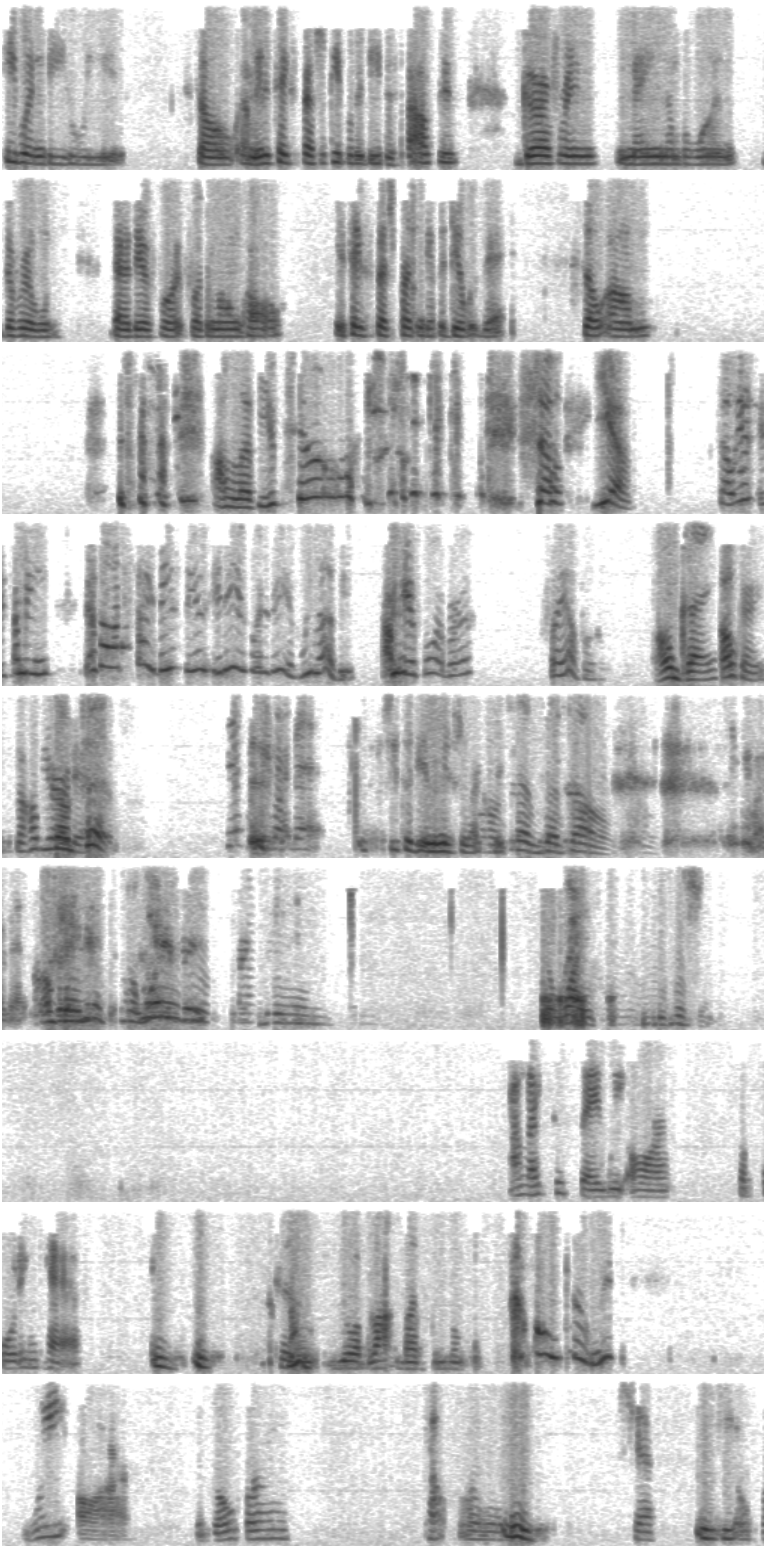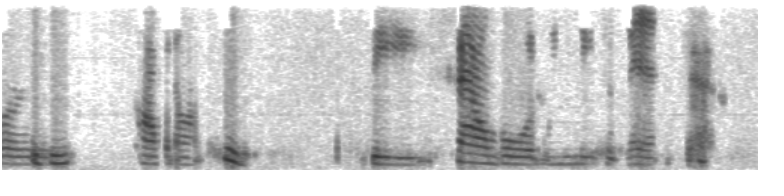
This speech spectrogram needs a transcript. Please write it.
he wouldn't be who he is. So I mean, it takes special people to be the spouses, girlfriends, main number one, the real ones that are there for for the long haul. It takes a special person to be able to deal with that. So um I love you too. so yeah. So it, it I mean, that's all I can say. BC, it is what it is. We love it. I'm here for it, bro. Forever. Okay. Okay. I hope you So heard that. Tiff, Tiff right back. She took the mission right oh, quick. Tiff, Tiff, oh. She'll be right back. Okay, so what is it the wife of a musician? I like to say we are supporting cast Mm-hmm. to your blockbuster movie. Come on, girl, Nick. We are the gophers, counselors, Mm. chefs, Mhm. chauffeurs, Mhm. confidants, Mm. the soundboard when you need to vent,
